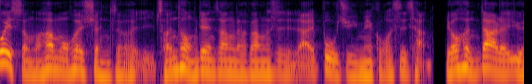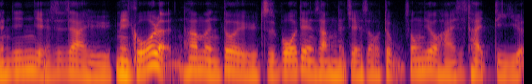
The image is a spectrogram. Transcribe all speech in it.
为什么他们会选择以传统电商的方式来布局美国市场？有很大的原因也是在于美国人他们对于直播电商的接受度终究还是太低了。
